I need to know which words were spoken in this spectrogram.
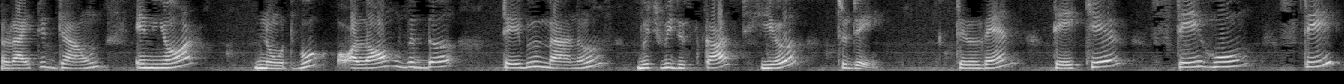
write it down in your notebook along with the table manners which we discussed here today. Till then, take care, stay home, stay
